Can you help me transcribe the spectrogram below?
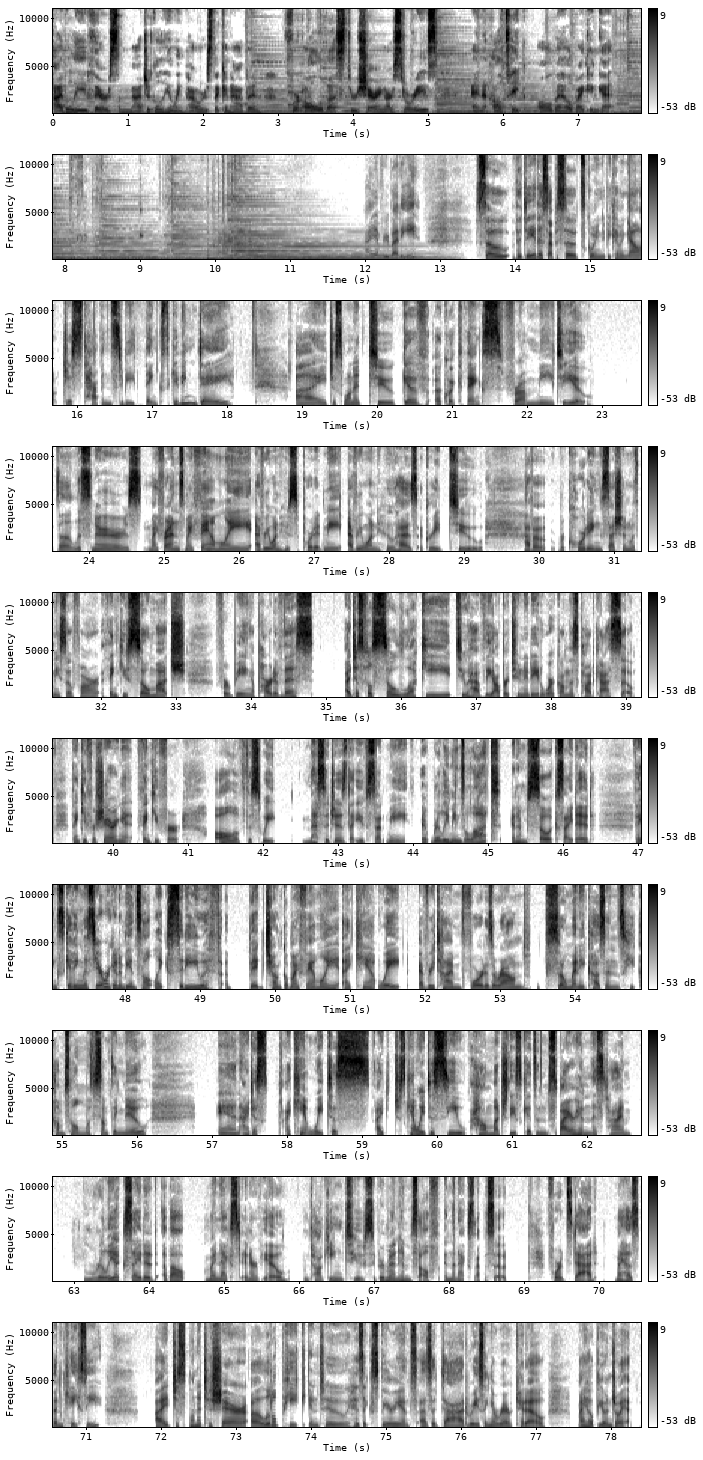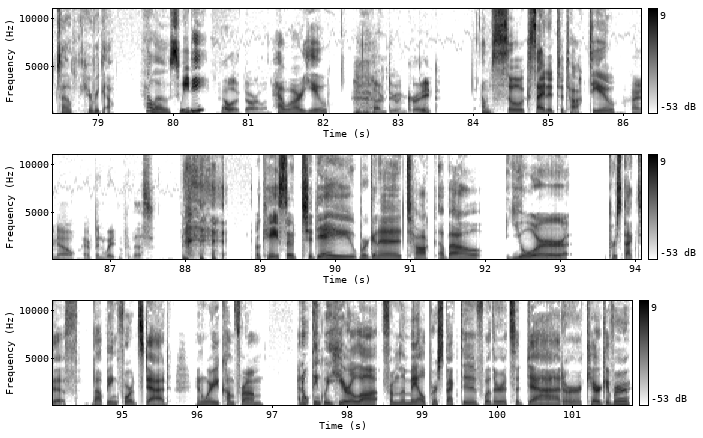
I believe there are some magical healing powers that can happen for all of us through sharing our stories, and I'll take all the help I can get. Hi, everybody. So, the day this episode's going to be coming out just happens to be Thanksgiving Day. I just wanted to give a quick thanks from me to you the listeners, my friends, my family, everyone who supported me, everyone who has agreed to have a recording session with me so far. Thank you so much for being a part of this. I just feel so lucky to have the opportunity to work on this podcast. So, thank you for sharing it. Thank you for all of the sweet messages that you've sent me. It really means a lot, and I'm so excited. Thanksgiving this year, we're going to be in Salt Lake City with a big chunk of my family. I can't wait. Every time Ford is around so many cousins, he comes home with something new. And I just I can't wait to I just can't wait to see how much these kids inspire him this time. I'm really excited about my next interview. I'm talking to Superman himself in the next episode. Ford's dad, my husband Casey. I just wanted to share a little peek into his experience as a dad raising a rare kiddo. I hope you enjoy it. So here we go. Hello, sweetie. Hello, darling. How are you? I'm doing great. I'm so excited to talk to you. I know. I've been waiting for this. okay, so today we're going to talk about your perspective about being Ford's dad and where you come from. I don't think we hear a lot from the male perspective, whether it's a dad or a caregiver.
